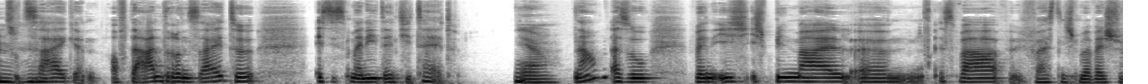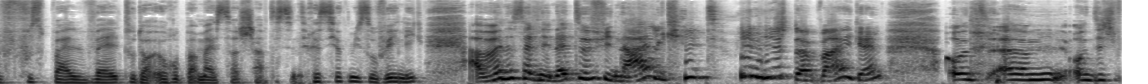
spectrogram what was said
mhm. zu zeigen. Auf der anderen Seite, es ist meine Identität. Ja. Na? Also wenn ich, ich bin mal, ähm, es war, ich weiß nicht mehr welche Fußballwelt oder Europameisterschaft, das interessiert mich so wenig. Aber wenn es halt eine nette Finale gibt, bin ich dabei, gell? Und, ähm, und ich,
